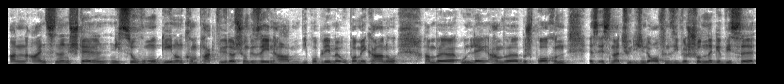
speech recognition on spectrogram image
an einzelnen Stellen nicht so homogen und kompakt, wie wir das schon gesehen haben. Die Probleme Upamecano haben wir, unläng haben wir besprochen. Es ist natürlich in der Offensive schon eine gewisse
